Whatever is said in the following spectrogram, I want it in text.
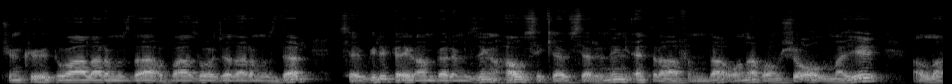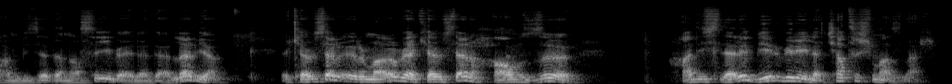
Çünkü dualarımızda bazı hocalarımız der sevgili peygamberimizin Havz-ı Kevser'inin etrafında ona komşu olmayı Allah'ım bize de nasip eyle derler ya. E, Kevser ırmağı ve Kevser havzı hadisleri birbiriyle çatışmazlar.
